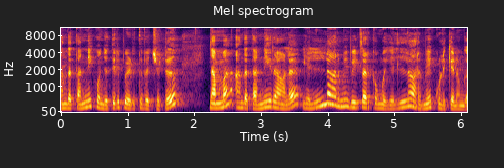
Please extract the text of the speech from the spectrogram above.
அந்த தண்ணி கொஞ்சம் திருப்பி எடுத்து வச்சுட்டு நம்ம அந்த தண்ணீரால் எல்லாருமே வீட்டில் இருக்கவங்க எல்லாருமே குளிக்கணுங்க.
